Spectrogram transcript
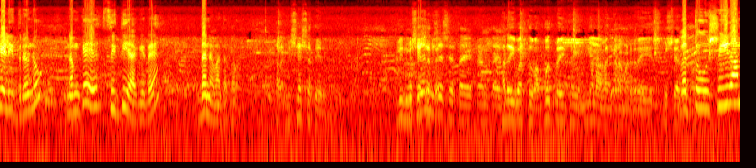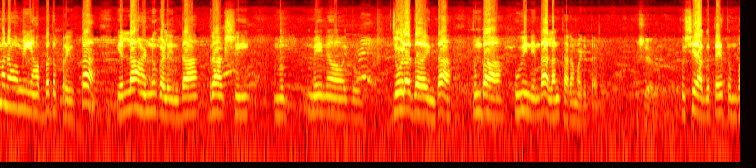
ಕೇಳಿದ್ರೂ ನಮಗೆ ಸಿದ್ಧಿಯಾಗಿದೆ. ಧನ್ಯವಾದಗಳು. ವಿಶೇಷತೆ ಏನು? ಇಲ್ಲಿನ ವಿಶೇಷತೆ? ಅದೇ ಇವತ್ತು ಹಬ್ಬದ ಪ್ರಯುಕ್ತ ಹಿಂಗೆಲ್ಲ ಅಲಂಕಾರ ಮಾಡಿದರೆ ಎಷ್ಟು ಖುಷಿ ಇವತ್ತು ಶ್ರೀರಾಮನವಮಿ ಹಬ್ಬದ ಪ್ರಯುಕ್ತ ಎಲ್ಲ ಹಣ್ಣುಗಳಿಂದ ದ್ರಾಕ್ಷಿ ಮೇನ್ ಇದು ಜೋಳದಿಂದ ತುಂಬ ಹೂವಿನಿಂದ ಅಲಂಕಾರ ಮಾಡಿದ್ದಾರೆ. ಖುಷಿ ಆಗುತ್ತೆ. ತುಂಬ.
